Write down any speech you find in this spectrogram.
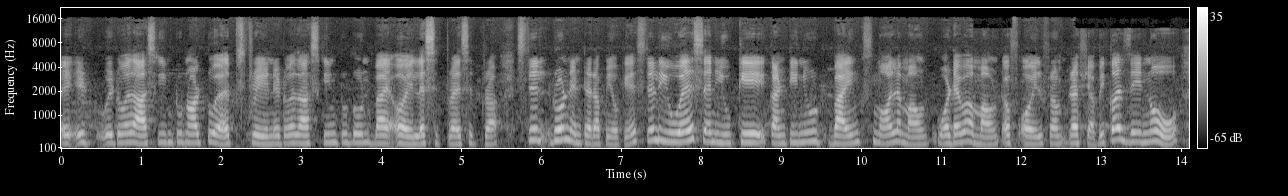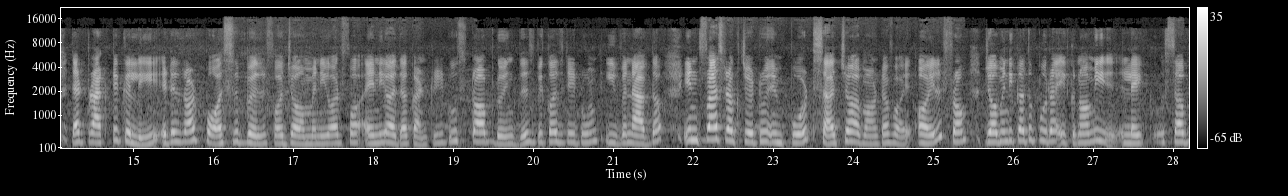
it it was asking to not to abstain it was asking to don't buy oil etc etc still don't interrupt me okay still us and uk continued buying small amount whatever amount of oil from russia because they know that practically it is not possible for germany or for any other country to stop doing this because they don't even have the infrastructure to import such a amount of oil, oil from जर्मनी का तो पूरा इकोनॉमी लाइक सब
